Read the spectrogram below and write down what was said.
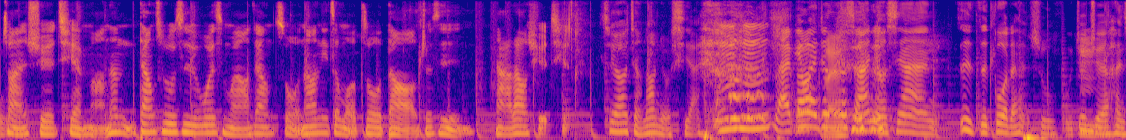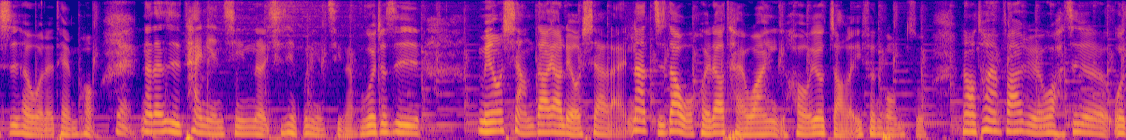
转学签嘛？那你当初是为什么要这样做？然后你怎么做到就是拿到学签？就要讲到纽西兰，来，因为就是喜欢纽西兰，日子过得很舒服，就觉得很适合我的 tempo。对，那但是太年轻了，其实也不年轻了，不过就是。没有想到要留下来，那直到我回到台湾以后，又找了一份工作，然后突然发觉，哇，这个我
